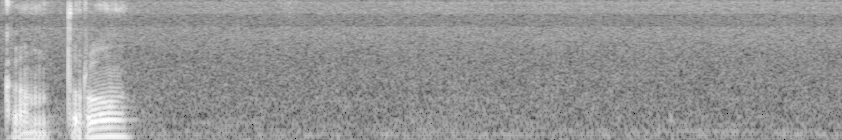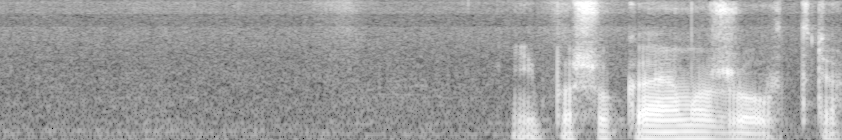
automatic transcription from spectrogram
контру. І пошукаємо жовтря.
